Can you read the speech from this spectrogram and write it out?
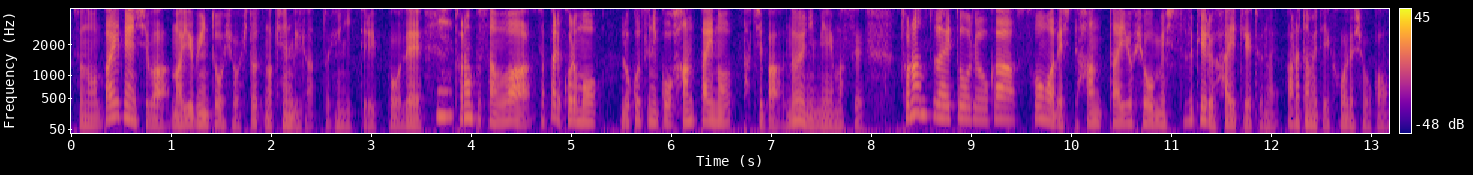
そのバイデン氏は、まあ、郵便投票は一つの権利だというふうに言ってる一方でね。トランプさんはやっぱりこれも露骨にこう反対の立場のように見えます。トランプ大統領がそうまでして反対を表明し続ける背景というのは改めていかがでしょうか？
